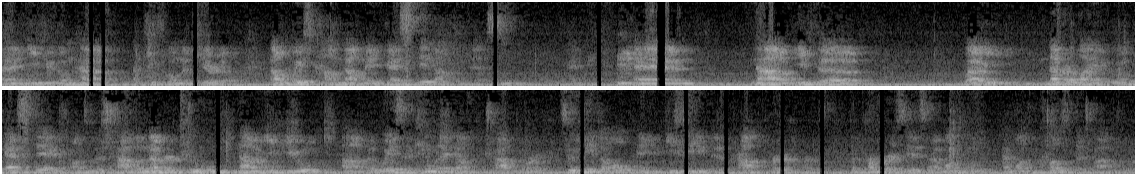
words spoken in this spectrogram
and if you don't have a typical material, now waste come down, may get stick onto this. Okay? And now if the, well, number one, it will get stick onto the trapdoor. Number two, now if you uh, the waste accumulate on the trapdoor, so you leave it open, you defeat the purpose. The purpose is I want to I want to close the trapdoor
